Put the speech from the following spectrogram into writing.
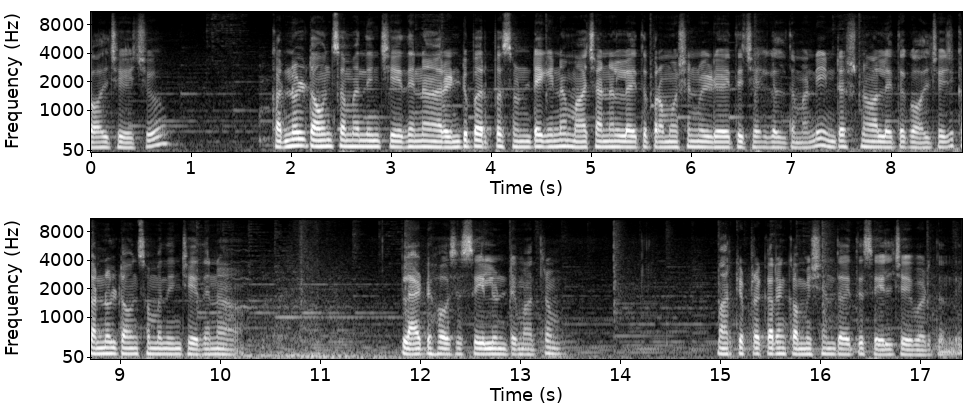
కాల్ చేయొచ్చు. కర్నూలు టౌన్ సంబంధించి ఏదైనా రెంట్ పర్పస్ ఉంటే కింద మా ఛానల్లో అయితే ప్రమోషన్ వీడియో అయితే చేయగలుగుతామండి. ఇంట్రెస్ట్ వాళ్ళు అయితే కాల్ చేయొచ్చు. కర్నూలు టౌన్ సంబంధించి ఏదైనా ఫ్లాట్ హౌసెస్ సేల్ ఉంటే మాత్రం. మార్కెట్ ప్రకారం కమిషన్తో అయితే సేల్ చేయబడుతుంది.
